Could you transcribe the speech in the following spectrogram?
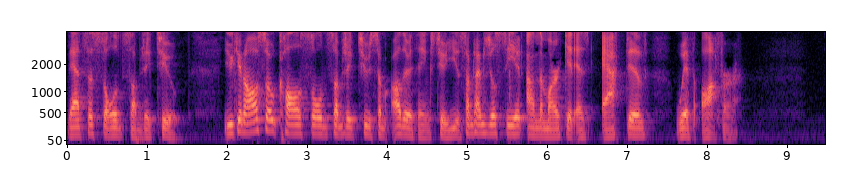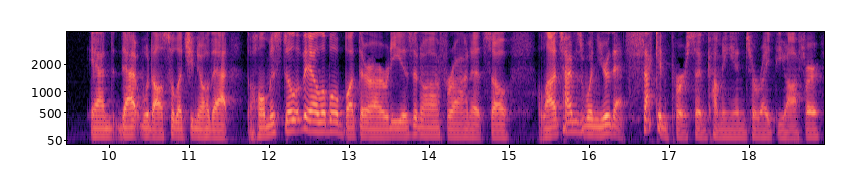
That's a sold subject to. You can also call sold subject to some other things too. You sometimes you'll see it on the market as active with offer. And that would also let you know that the home is still available, but there already is an offer on it. So, a lot of times when you're that second person coming in to write the offer,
